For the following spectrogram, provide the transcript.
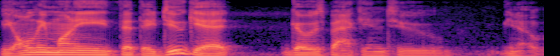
The only money that they do get goes back into you know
